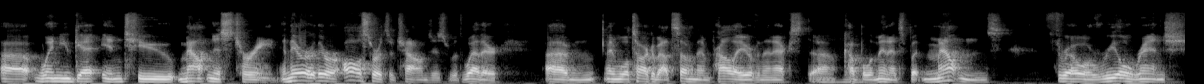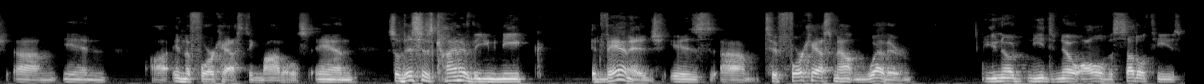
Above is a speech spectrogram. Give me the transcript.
uh, when you get into mountainous terrain, and there are there are all sorts of challenges with weather, um, and we'll talk about some of them probably over the next uh, mm-hmm. couple of minutes. But mountains throw a real wrench um, in uh, in the forecasting models, and so this is kind of the unique advantage is um, to forecast mountain weather. You know, need to know all of the subtleties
